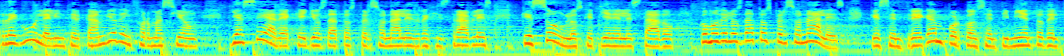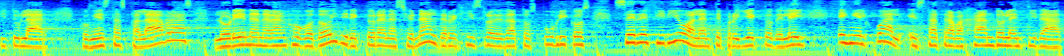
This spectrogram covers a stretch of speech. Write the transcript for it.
regula el intercambio de información, ya sea de aquellos datos personales registrables que son los que tiene el Estado, como de los datos personales que se entregan por consentimiento del titular. Con estas palabras, Lorena Naranjo Godoy, directora nacional de Registro de Datos Públicos, se refirió al anteproyecto de ley en el cual está trabajando la entidad.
